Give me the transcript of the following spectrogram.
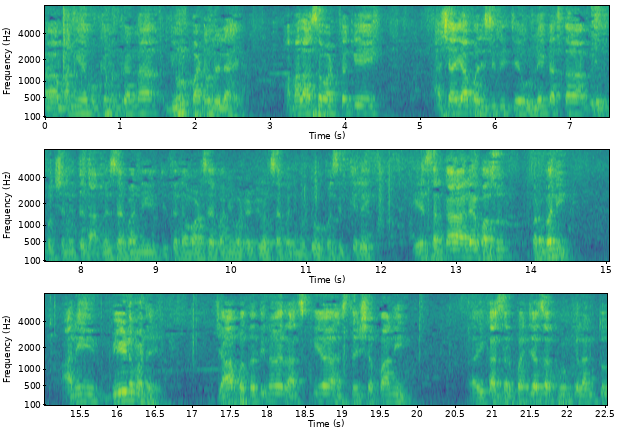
माननीय मुख्यमंत्र्यांना लिहून पाठवलेले आहे. आम्हाला असं वाटतं की अशा या परिस्थितीत जे उल्लेख आता विरोधी पक्षनेते दानवे साहेबांनी जितेंद्र आव्हाड साहेबांनी वडेट्टीवार साहेबांनी मुद्दे उपस्थित केले हे सरकार आल्यापासून परभणी आणि बीडमध्ये ज्या पद्धतीनं राजकीय हस्तक्षेपाने एका सरपंचाचा खून केला आणि तो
